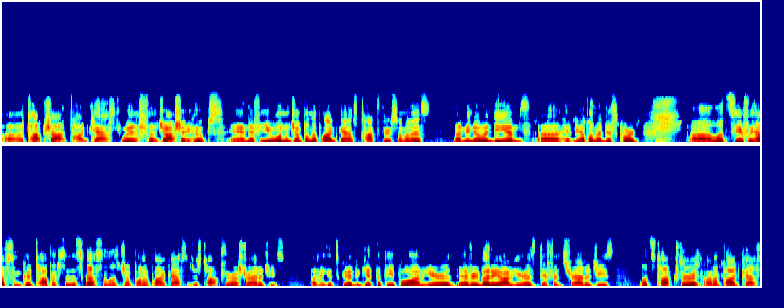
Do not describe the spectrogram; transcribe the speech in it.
uh, Top Shot podcast with uh, Josh A. Hoops. And if you want to jump on the podcast, talk through some of this, let me know in DMs. Uh, hit me up on the Discord. Uh, let's see if we have some good topics to discuss and let's jump on a podcast and just talk through our strategies. I think it's good to get the people on here. Everybody on here has different strategies. Let's talk through it on a podcast.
